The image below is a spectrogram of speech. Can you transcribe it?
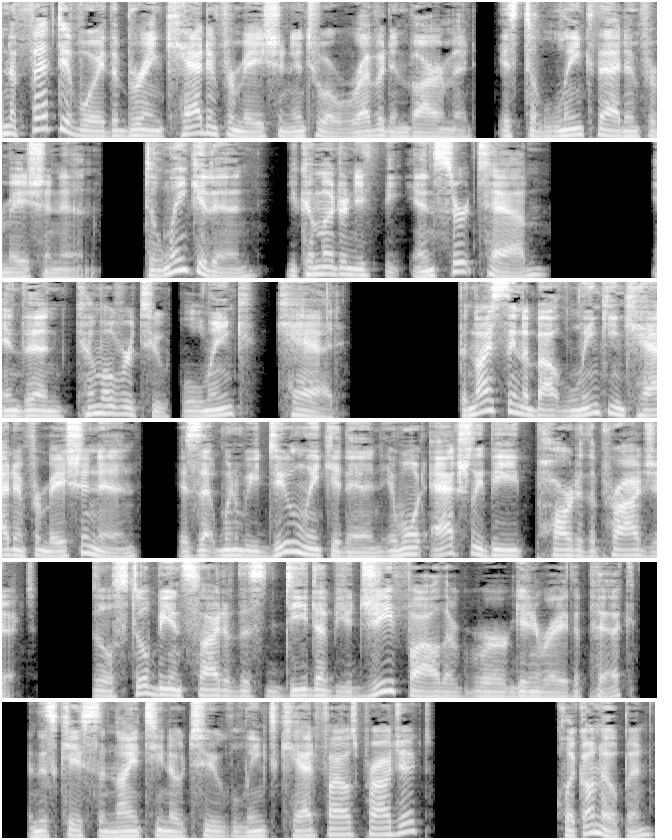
An effective way to bring CAD information into a Revit environment is to link that information in. To link it in, you come underneath the Insert tab and then come over to Link CAD. The nice thing about linking CAD information in is that when we do link it in, it won't actually be part of the project. It'll still be inside of this DWG file that we're getting ready to pick. In this case, the 1902 linked CAD files project. Click on Open.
